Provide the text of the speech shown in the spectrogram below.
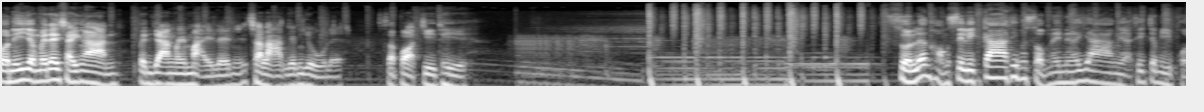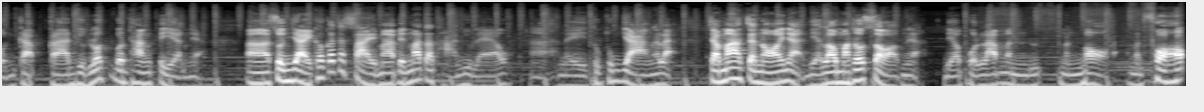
ตัวนี้ยังไม่ได้ใช้งานเป็นยางใหม่ ๆ เลยนี่ฉลากยังอยู่เลย สปอร์ต GT ส่วนเรื่องของซิลิก้าที่ผสมในเนื้อยางเนี่ยที่จะมีผลกับการหยุดรถบนทางเปียกเนี่ยอ่าส่วนใหญ่เขาก็จะใส่มาเป็นมาตรฐานอยู่แล้วอ่าในทุกๆยางนั่นแหละ จะมากจะน้อยเนี่ยเดี๋ยวเรามาทดสอบเนี่ยเดี๋ยวผลลัพธ์มันมันบอกมันฟ้อง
